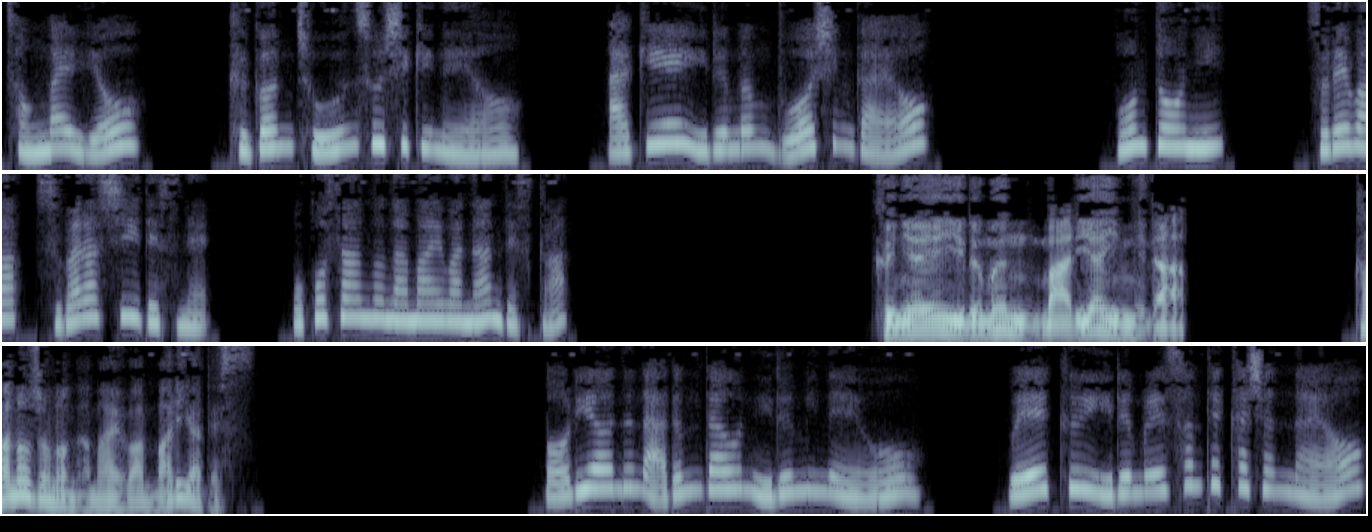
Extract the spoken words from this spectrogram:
정말요? 그건 좋은 소식이네요. 아기의 이름은 무엇인가요? 本当にそれは、素晴らしいですね。お子さんの名前は何ですか 그녀의 이름은 마리아입니다. 彼女の名前はマリアです。 머리어는 아름다운 이름이네요. 왜 그 이름을 선택하셨나요?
